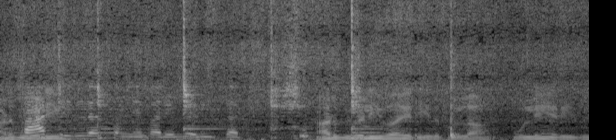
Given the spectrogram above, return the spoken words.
அடுப்பு வெளியே அடுப்பு வெளியவாக எரியுது ஃபுல்லாக உள்ளேயும் எரியுது.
